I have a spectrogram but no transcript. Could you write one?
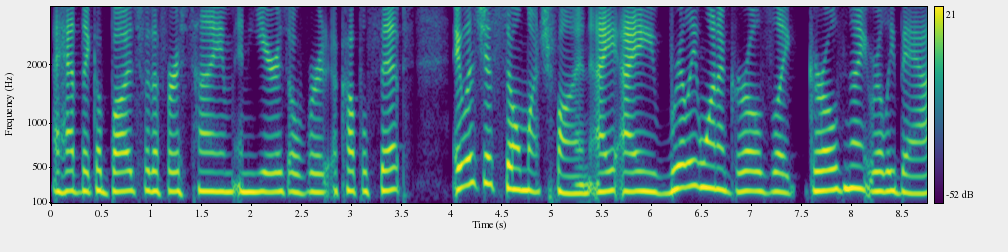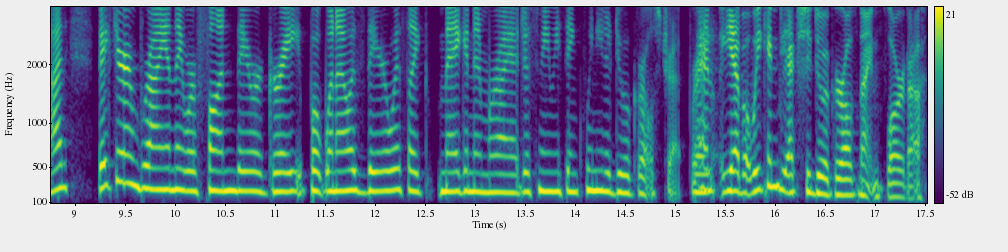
I had like a buzz for the first time in years over a couple sips. It was just so much fun. I I really want a girls like girls night really bad. Victor and Brian, they were fun. They were great. But when I was there with like Megan and Mariah, it just made me think we need to do a girls trip, right? And, yeah, but we can actually do a girls' night in Florida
